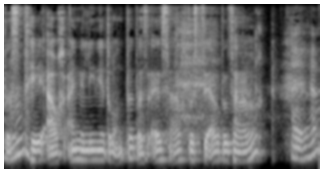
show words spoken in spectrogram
das T auch eine Linie drunter, das S auch, das C auch, das H auch. Ja, ja.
